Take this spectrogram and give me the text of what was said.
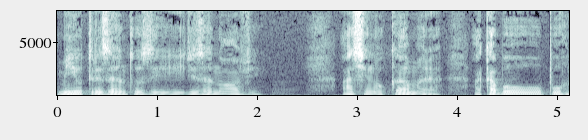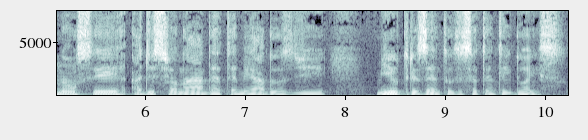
1319. A sinocâmara acabou por não ser adicionada até meados de 1372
